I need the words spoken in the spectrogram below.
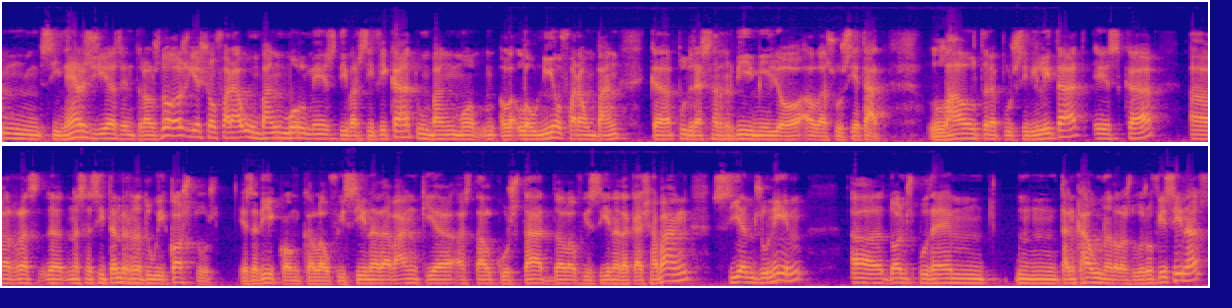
mm, sinergies entre els dos, i això farà un banc molt més diversificat, un banc molt... la Unió farà un banc que podrà servir millor a la societat. L'altra possibilitat és que eh, necessiten reduir costos. És a dir, com que l'oficina de Bànquia està al costat de l'oficina de CaixaBank, si ens unim, eh, doncs podem mm, tancar una de les dues oficines,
